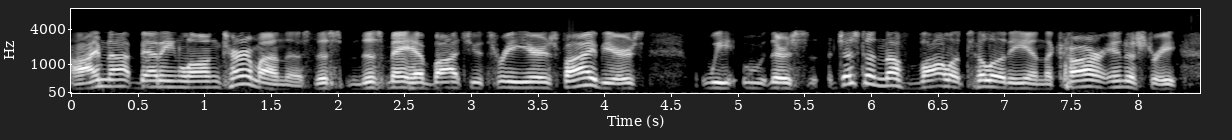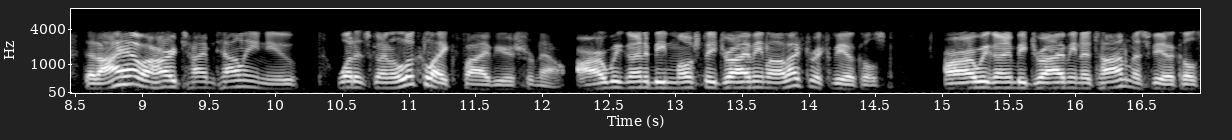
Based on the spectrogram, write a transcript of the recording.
I'm not betting long term on this. This this may have bought you three years, five years we there's just enough volatility in the car industry that I have a hard time telling you what it's going to look like 5 years from now. Are we going to be mostly driving electric vehicles? Are we going to be driving autonomous vehicles?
